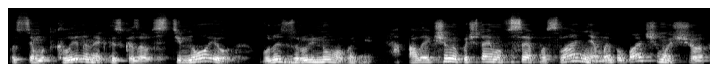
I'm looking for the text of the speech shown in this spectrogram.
ось цим от клином, як ти сказав, стіною, вони зруйновані. Але якщо ми почитаємо все послання, ми побачимо, що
